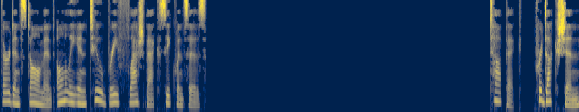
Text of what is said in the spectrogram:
third installment only in two brief flashback sequences. Production.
